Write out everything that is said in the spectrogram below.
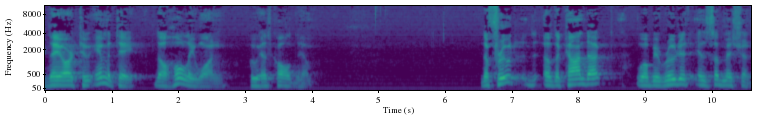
they are to imitate the Holy One who has called them. The fruit of the conduct will be rooted in submission.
